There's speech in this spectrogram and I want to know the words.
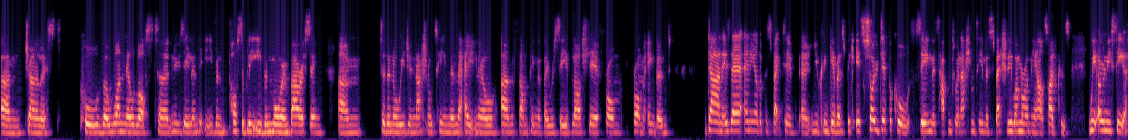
um, journalist call the 1 0 loss to New Zealand even possibly even more embarrassing um, to the Norwegian national team than the 8 0 um, thumping that they received last year from from England. Dan, is there any other perspective uh, you can give us? It's so difficult seeing this happen to a national team, especially when we're on the outside, because we only see a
